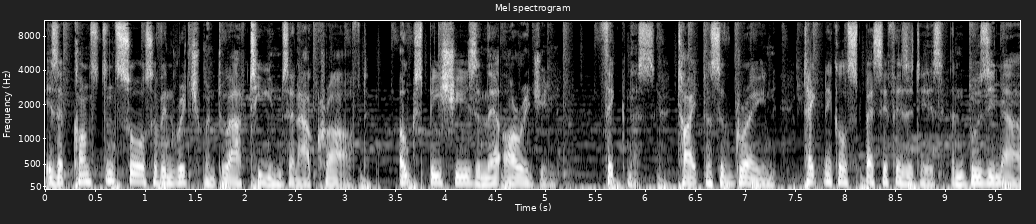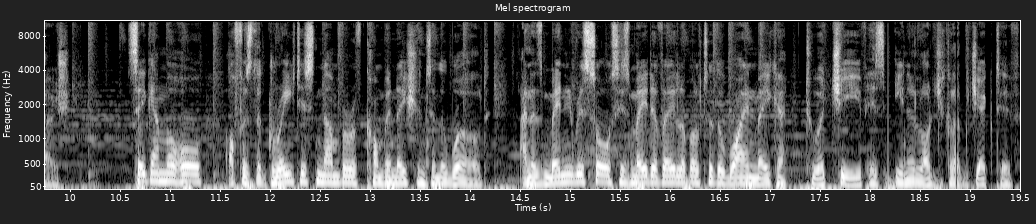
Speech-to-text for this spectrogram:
is a constant source of enrichment to our teams and our craft. Oak species and their origin, thickness, tightness of grain, technical specificities and bousinage. Séguin Moreau offers the greatest number of combinations in the world and as many resources made available to the winemaker to achieve his enological objective.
